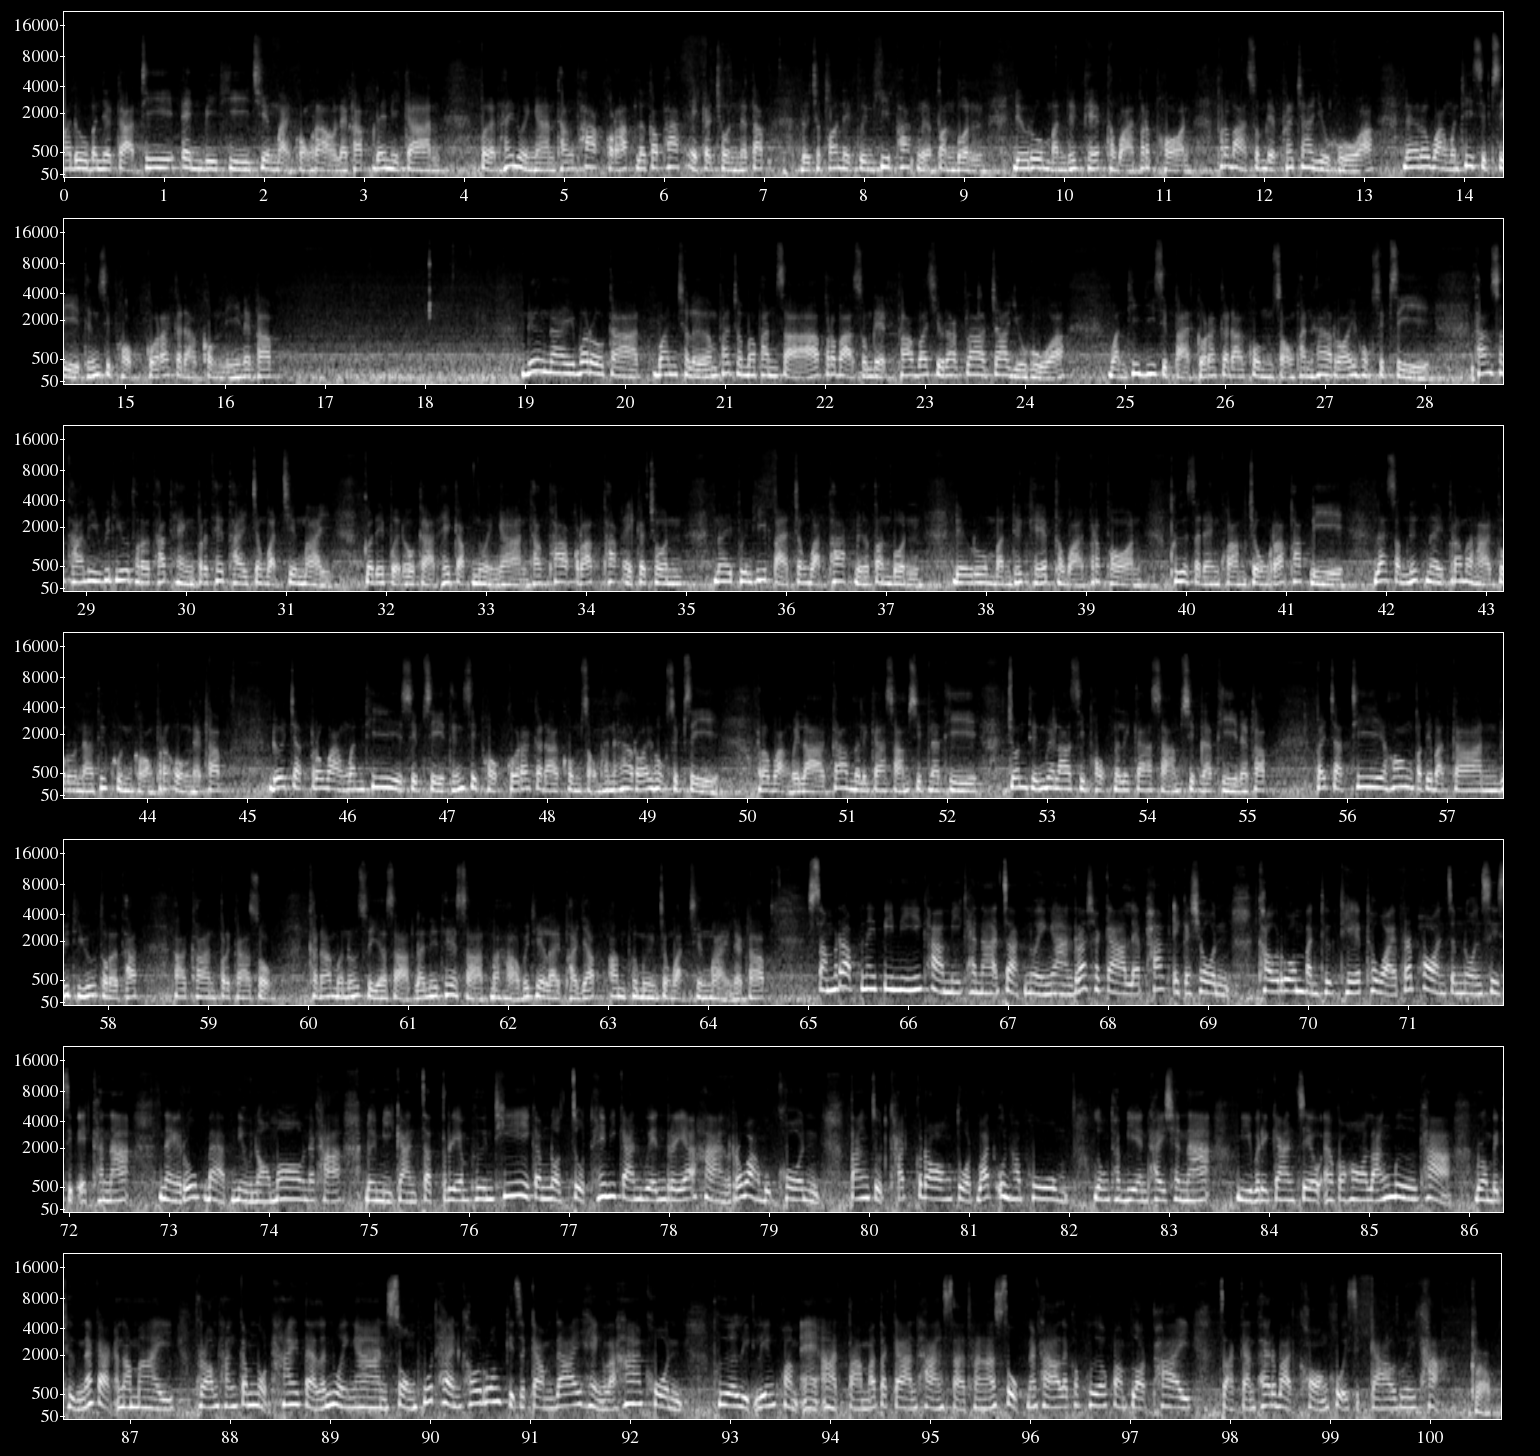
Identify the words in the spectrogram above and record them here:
มาดูบรรยากาศที่ NBT เชียงใหม่ของเรานะครับ ได้มีการเปิดให้หน่วยงานทั้งภาครัฐ แล้วก็ภาคเอกชนนะครับ โดยเฉพาะในพื้นที่ภาคเหนือตอนบนได้ร่วมบันทึกเทปถวายพระพร พระบาทสมเด็จพระเจ้าอยู่หัว ในระหว่างวันที่ 14 ถึง 16 กรกฎาคมนี้นะครับ เนื่องในวโรกาสวันเฉลิมพระชนมพรรษา พระบาทสมเด็จพระวชิรเกล้าเจ้าอยู่หัว วันที่ 28 กรกฎาคม 2564 ทางสถานีวิทยุโทรทัศน์แห่งประเทศไทยจังหวัดเชียงใหม่ ก็ได้เปิดโอกาสให้กับหน่วยงานทั้งภาครัฐ ภาคเอกชน ในพื้นที่ 8 จังหวัดภาคเหนือตอนบน ได้ร่วมบันทึกเทปถวายพระพร เพื่อแสดงความจงรักภักดี และสำนึกในพระมหากรุณาธิคุณของพระองค์นะครับ โดยจัดระหว่างวันที่ 14-16 กรกฎาคม 255 2564 ระหว่างเวลา9นาฬิกา30 นาที จนถึงเวลา 16นาฬิกา30 นาทีนะครับ ไปจัดที่ห้องปฏิบัติการวิทยุโทรทัศน์ อาคารประกาศกคณะมนุษยศาสตร์ และนิเทศศาสตร์ มหาวิทยาลัยพยัพอำเภอเมืองจังหวัดเชียงใหม่นะครับสำหรับในปีนี้ค่ะมีคณะจากหน่วยงานราชการและภาคเอกชน เข้าร่วมบันทึกเทปถวายพระพรจำนวน 41 คณะ ในรูปแบบ New Normal นะคะ โดยมีการจัดเตรียมพื้นที่กำหนดจุดให้มีการเว้นระยะห่างระหว่างบุคคล ตั้งจุดคัดกรองตรวจวัดอุณหภูมิ ลงทะเบียนไทยชนะ มีบริการเจลแอลกอฮอล์ล้างมือค่ะ รวมไปถึงหน้ากากอนามัย พร้อมทั้งกำหนดให้แต่ละหน่วยงาน ส่งผู้แทนเข้าร่วมกิจกรรมได้แห่งละ 5 คน เพื่อหลีกเลี่ยงความแออัดตามมาตรการทางสาธารณสุขนะคะ และก็เพื่อความปลอดภัยจากการแพร่ระบาดของโควิด -19 ด้วยค่ะ ครับ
